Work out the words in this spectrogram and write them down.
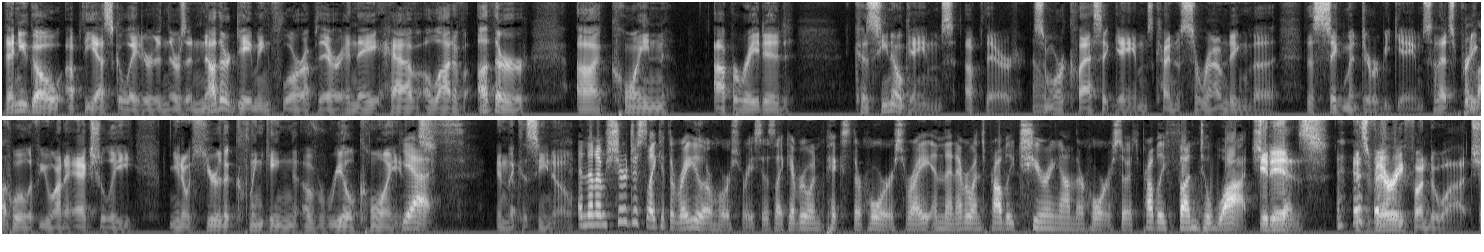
Then you go up the escalator, and there's another gaming floor up there, and they have a lot of other uh, coin operated casino games up there. Oh. Some more classic games, kind of surrounding the the Sigma Derby game. So that's pretty cool if you want to actually you know hear the clinking of real coins. Yes. In the casino. And then I'm sure just like at the regular horse races, like everyone picks their horse, right? And then everyone's probably cheering on their horse. So it's probably fun to watch. It is. It's very fun to watch,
